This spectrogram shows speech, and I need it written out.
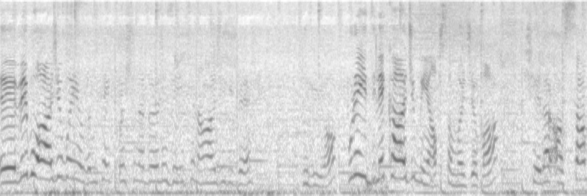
Ee, ve bu ağaca bayıldım. Tek başına böyle zeytin ağacı gibi duruyor. Burayı dilek ağacı mı yapsam acaba? Şeyler assam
